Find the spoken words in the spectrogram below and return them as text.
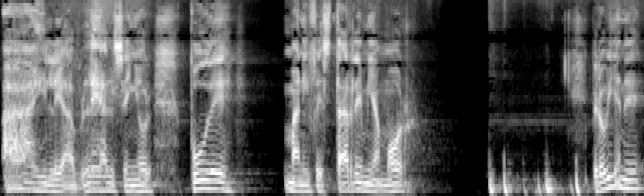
Ay, le hablé al Señor, pude manifestarle mi amor. Pero viene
